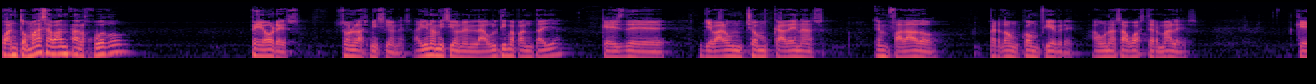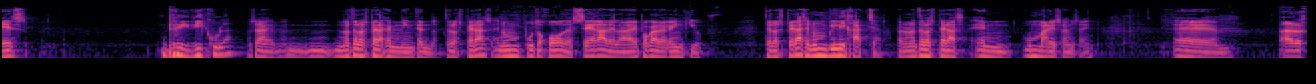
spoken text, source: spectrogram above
Cuanto más avanza el juego, peores son las misiones. Hay una misión en la última pantalla que es de llevar a un chomp cadenas enfadado, perdón, con fiebre, a unas aguas termales, que es ridícula. O sea, no te lo esperas en Nintendo, te lo esperas en un puto juego de Sega de la época de GameCube. Te lo esperas en un Billy Hatcher, pero no te lo esperas en un Mario Sunshine. Eh, Para los,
